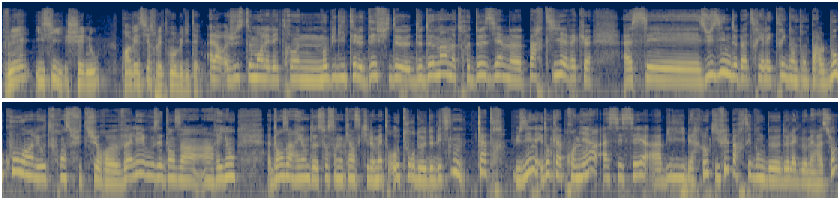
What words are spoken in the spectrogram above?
venez ici chez nous pour investir sur l'électromobilité Alors justement, l'électromobilité, le défi de, demain, notre deuxième euh, partie avec euh, ces usines de batteries électriques dont on parle beaucoup, hein, les Hauts-de-France Future euh, Vallée. Vous êtes dans un, rayon, dans un rayon de 75 km autour de, de Béthine, quatre usines. Et donc la première, ACC à Billy-Berclos, qui fait partie donc de, l'agglomération,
